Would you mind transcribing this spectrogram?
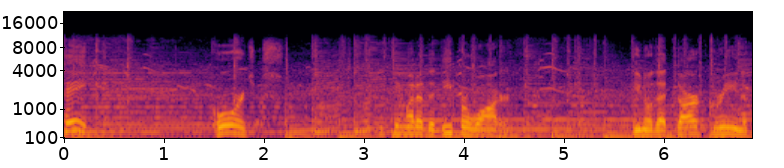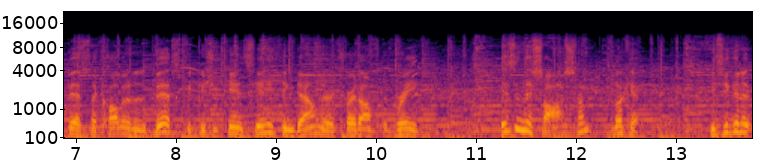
take. Gorgeous. He came out of the deeper water. You know, that dark green abyss. I call it an abyss because you can't see anything down there. It's right off the break. Isn't this awesome? Look at. Is he gonna?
